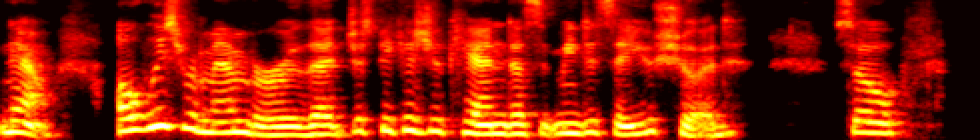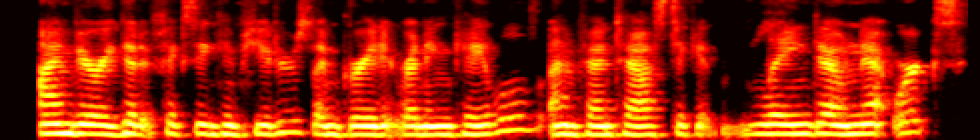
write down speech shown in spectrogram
Now always remember that just because you can doesn't mean to say you should. So i'm very good at fixing computers. I'm great at running cables. I'm fantastic at laying down networks.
